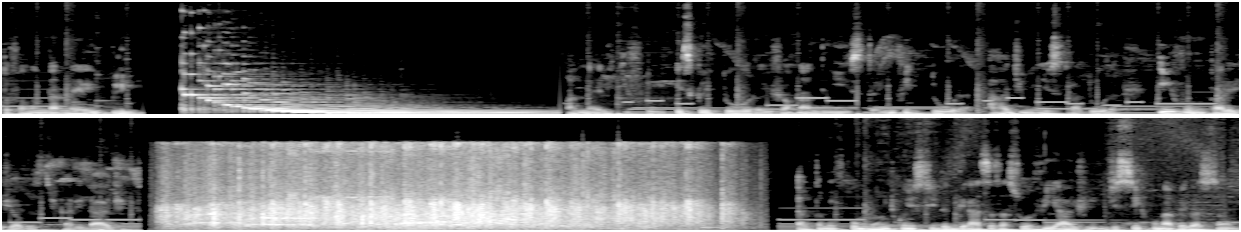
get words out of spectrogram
Tô falando da Nellie Bly. A Nelly, que foi escritora, jornalista, inventora, administradora e voluntária de obras de caridade, também ficou muito conhecida graças à sua viagem de circunnavegação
